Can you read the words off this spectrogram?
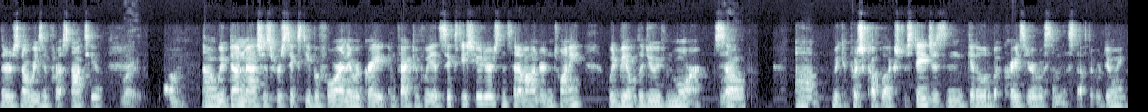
There's no reason for us not to. Right. So, uh, we've done matches for 60 before and they were great. In fact, if we had 60 shooters instead of 120, we'd be able to do even more. So right. um, we could push a couple extra stages and get a little bit crazier with some of the stuff that we're doing.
